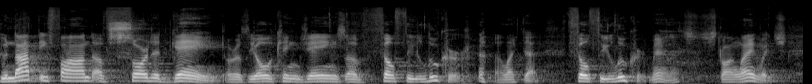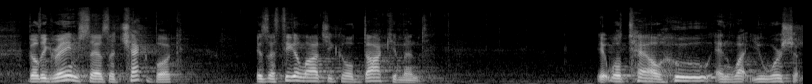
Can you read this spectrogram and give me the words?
to not be fond of sordid gain, or as the old King James, of filthy lucre. I like that. Filthy lucre. Man, that's strong language. Billy Graham says a checkbook is a theological document it will tell who and what you worship.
